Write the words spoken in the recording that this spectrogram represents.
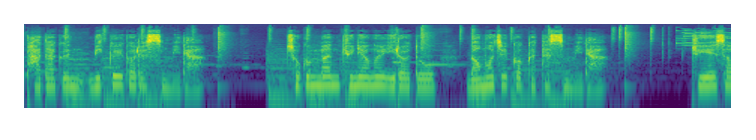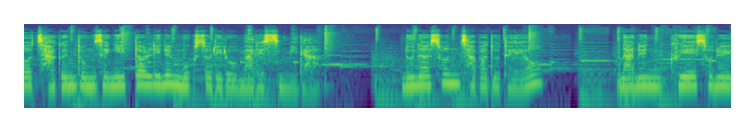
바닥은 미끌거렸습니다. 조금만 균형을 잃어도 넘어질 것 같았습니다. 뒤에서 작은 동생이 떨리는 목소리로 말했습니다. 누나 손 잡아도 돼요? 나는 그의 손을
